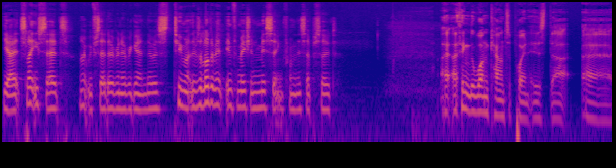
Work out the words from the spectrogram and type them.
yeah, it's like you said, like we've said over and over again, there was too much. There was a lot of information missing from this episode. I, I think the one counterpoint is that uh,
